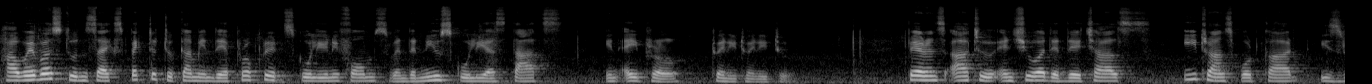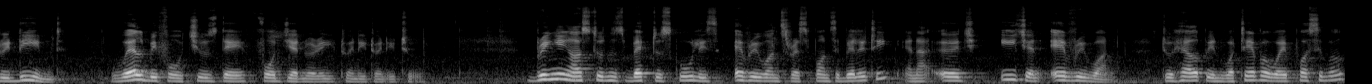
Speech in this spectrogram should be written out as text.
However, students are expected to come in the appropriate school uniforms when the new school year starts in April 2022. Parents are to ensure that their child's e-transport card is redeemed well before Tuesday, 4th January 2022. Bringing our students back to school is everyone's responsibility, and I urge each and everyone to help in whatever way possible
